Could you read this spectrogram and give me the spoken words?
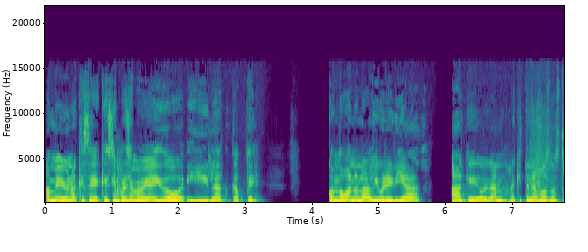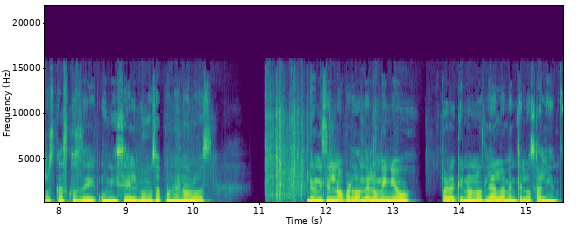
A mí hay una que sé que siempre se me había ido y la capté. Cuando van a la librería Ah, que oigan, aquí tenemos nuestros cascos de unicel. Vamos a ponérnoslos. De unicel, no, perdón, de aluminio, para que no nos lea la mente los aliens.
